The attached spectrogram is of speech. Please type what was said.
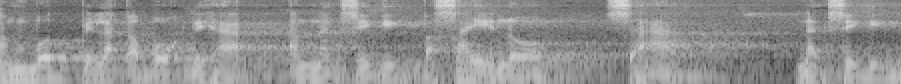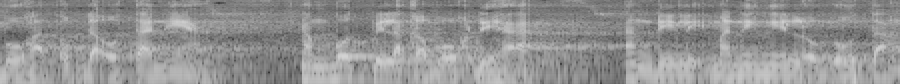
ambot pila ka buok diha ang nagsigig pasaylo sa nagsigig buhat og dautan niya ambot pila ka buok diha ang dili maningil og utang.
